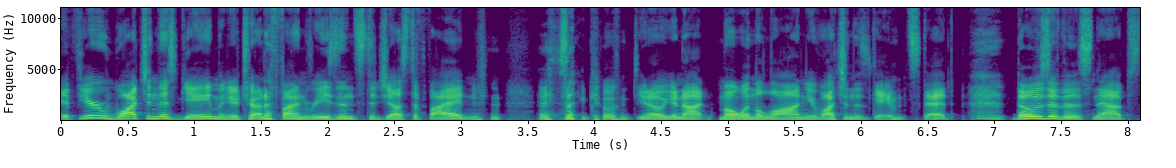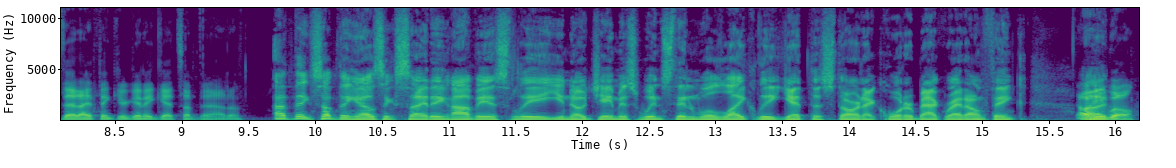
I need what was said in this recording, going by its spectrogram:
if you're watching this game and you're trying to find reasons to justify it, and it's like you know you're not mowing the lawn, you're watching this game instead. Those are the snaps that I think you're going to get something out of. I think something else exciting. Obviously, you know, Jameis Winston will likely get the start at quarterback. Right? I don't think. Oh, uh, he will.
